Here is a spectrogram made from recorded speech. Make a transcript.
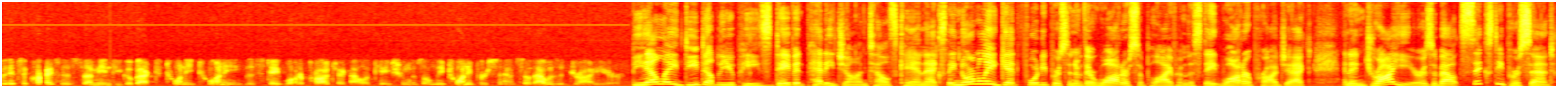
It's a crisis. I mean, if you go back to 2020, the state water project allocation was only 20%, so that was a dry year. The LADWP's David Pettijohn tells KNX they normally get 40% of their water supply from the state water project, and in dry years, about 60%.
